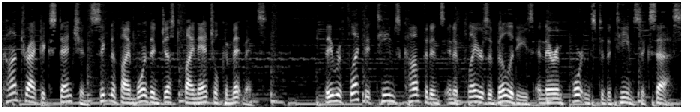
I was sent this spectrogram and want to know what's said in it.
contract extensions signify more than just financial commitments. They reflect a team's confidence in a player's abilities and their importance to the team's success.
